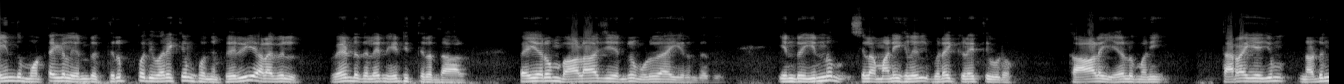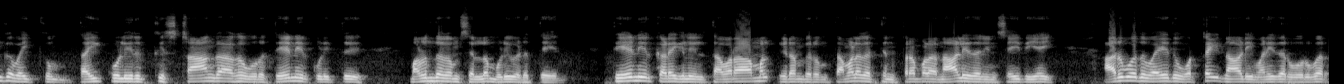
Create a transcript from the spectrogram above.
ஐந்து மொட்டைகள் என்று திருப்பதி வரைக்கும் கொஞ்சம் பெரிய அளவில் வேண்டுதலை நீட்டித்திருந்தால் பெயரும் பாலாஜி என்று முடிவாகியிருந்தது இன்று இன்னும் சில மணிகளில் விடை கிடைத்துவிடும். காலை ஏழு மணி. தரையையும் நடுங்க வைக்கும் தைக்குளிருக்கு ஸ்ட்ராங்காக ஒரு தேநீர் குடித்து மருந்தகம் செல்ல முடிவெடுத்தேன். தேநீர் கடைகளில் தவறாமல் இடம்பெறும் தமிழகத்தின் பிரபல நாளிதழின் செய்தியை அறுபது வயது ஒற்றை நாடி மனிதர் ஒருவர்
